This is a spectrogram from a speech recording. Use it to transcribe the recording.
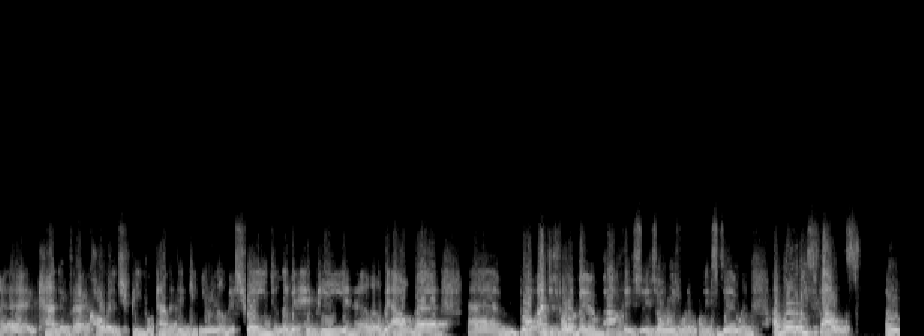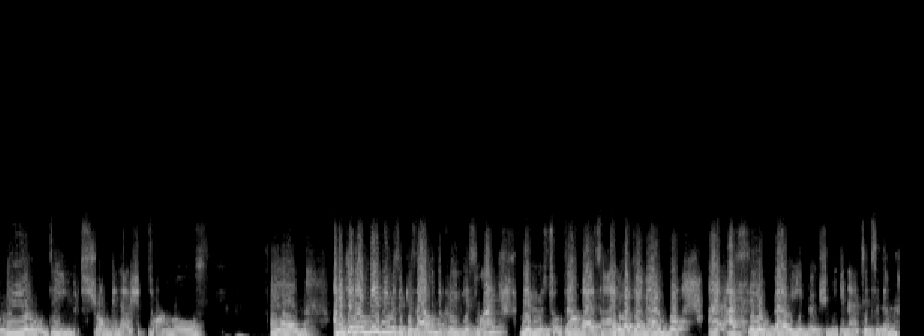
uh, kind of uh, college, people kind of thinking you're a little bit strange, a little bit hippie, and a, little bit out there. Um, but I just followed my own path. It's it's always what I wanted to do, and I've always felt a real deep, strong connection to animals. Um, and I don't know, maybe it was a gazelle in a previous life, maybe it was took down by a tiger, I don't know, but I, I feel very emotionally connected to them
